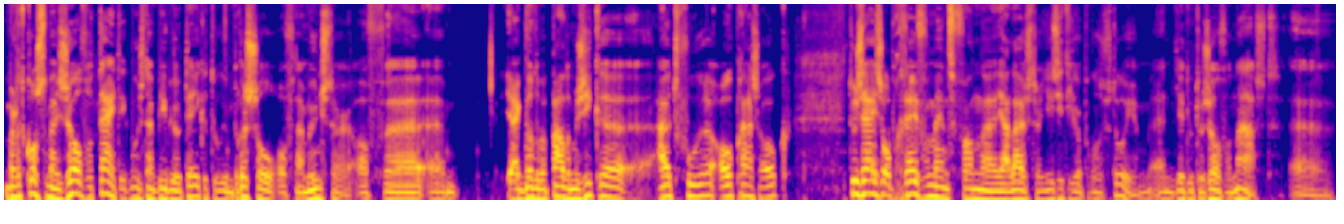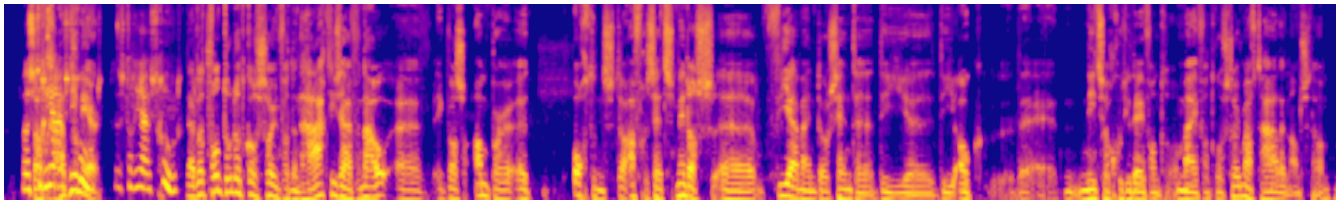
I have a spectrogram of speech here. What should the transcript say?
Maar dat kostte mij zoveel tijd. Ik moest naar bibliotheken toe in Brussel of naar Münster. Of, uh, ja, ik wilde bepaalde muziek uitvoeren, opera's ook. Toen zei ze op een gegeven moment van... Uh, ja, luister, je zit hier op het conservatorium en je doet er zoveel naast. Uh, dat is toch juist niet goed? Meer. Dat is toch juist goed? Nou, dat vond toen het conservatorium van Den Haag. Die zei van nou, uh, ik was amper het ochtends afgezet, smiddags via mijn docenten... die, die ook niet zo'n goed idee vond om mij van het conservatorium af te halen in Amsterdam.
